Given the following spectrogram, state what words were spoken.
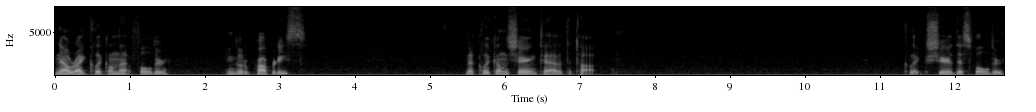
Now right click on that folder and go to properties. Now click on the sharing tab at the top. Click share this folder.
